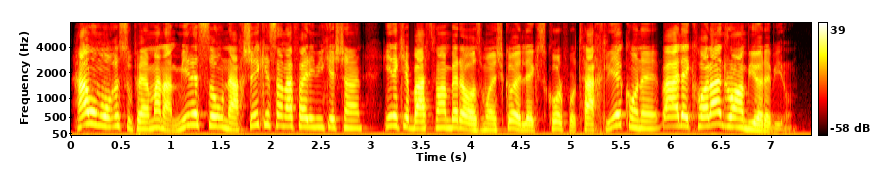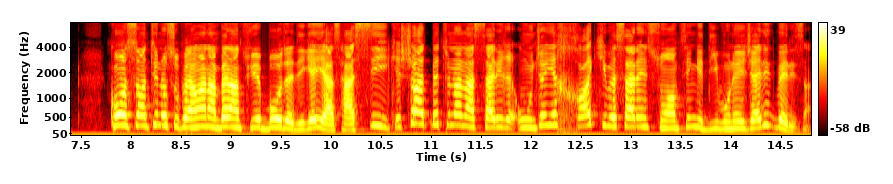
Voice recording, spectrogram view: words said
همون موقع سوپرمن هم می‌رسه و نقشه که سه نفری می‌کشن اینه که بتمن بره آزمایشگاه لکس کورپ رو تخلیه کنه و الک هالند رو هم بیاره بیرون. کنستانتین و سوپرمن هم برن توی بعد دیگه ای از هستی که شاید بتونن از طریق اونجا یه خاکی به سر این Swamp Thing دیوونه جدید بریزن.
